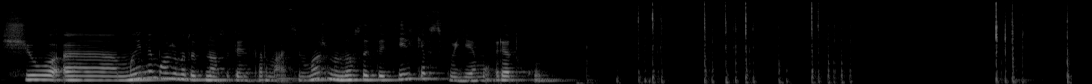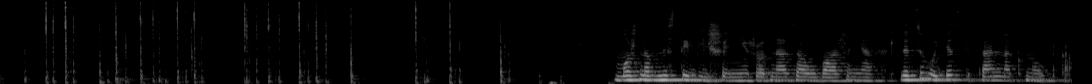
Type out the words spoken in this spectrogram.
що е, ми не можемо тут вносити інформацію, можемо вносити тільки в своєму рядку. можна внести більше, ніж одне зауваження. Для цього є спеціальна кнопка.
